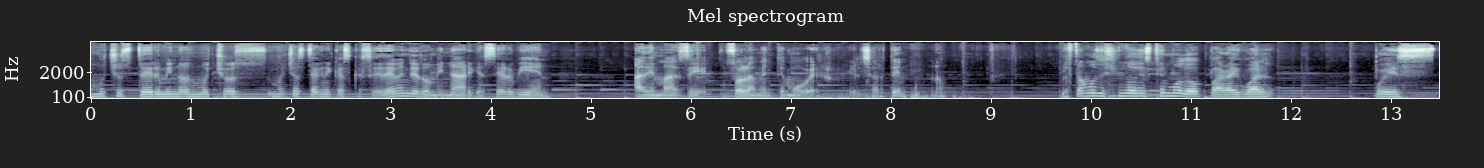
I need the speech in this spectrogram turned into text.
muchos términos, muchos, muchas técnicas que se deben de dominar y hacer bien además de solamente mover el sartén, ¿no? Lo estamos diciendo de este modo para igual, pues,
